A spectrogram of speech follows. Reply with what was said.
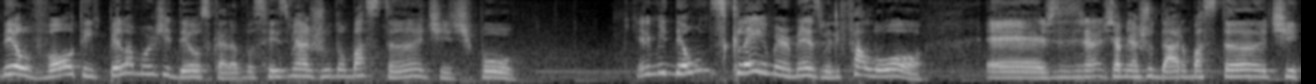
meu, voltem, pelo amor de Deus, cara, vocês me ajudam bastante. Tipo, ele me deu um disclaimer mesmo. Ele falou: ó, é, já, já me ajudaram bastante,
